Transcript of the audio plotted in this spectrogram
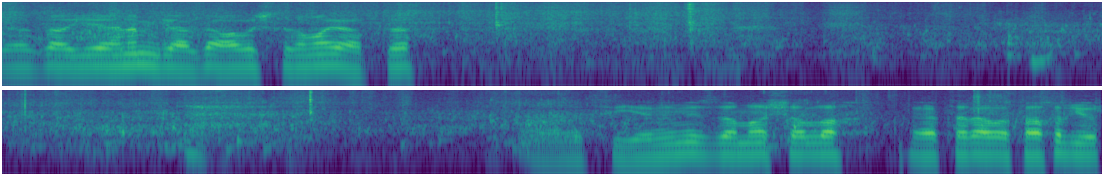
Biraz daha yeğenim geldi. Alıştırma yaptı. Yemimiz de maşallah her tarafa takılıyor.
